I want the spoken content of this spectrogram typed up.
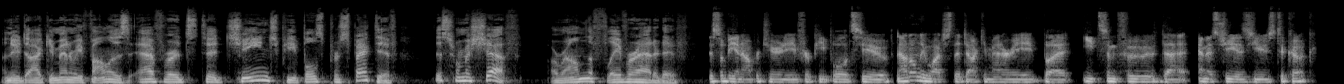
A new documentary follows efforts to change people's perspective. This from a chef around the flavor additive this will be an opportunity for people to not only watch the documentary, but eat some food that MSG is used to cook.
